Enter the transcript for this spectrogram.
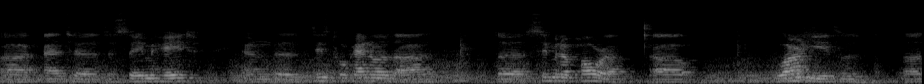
uh, at uh, the same height and uh, these two panels are the similar power. Uh, one is uh,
